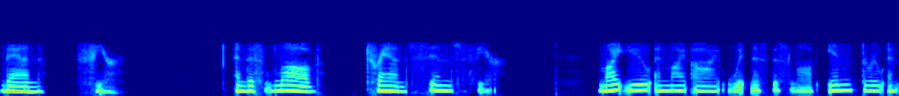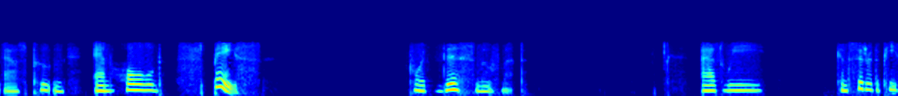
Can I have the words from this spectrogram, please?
than fear. And this love transcends fear. Might you and might I witness this love in, through, and as Putin and hold space for this movement. As we consider the peace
